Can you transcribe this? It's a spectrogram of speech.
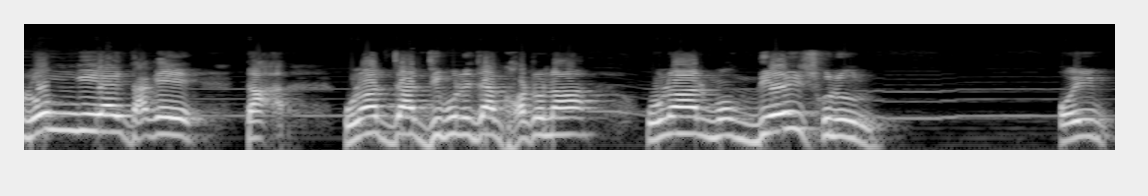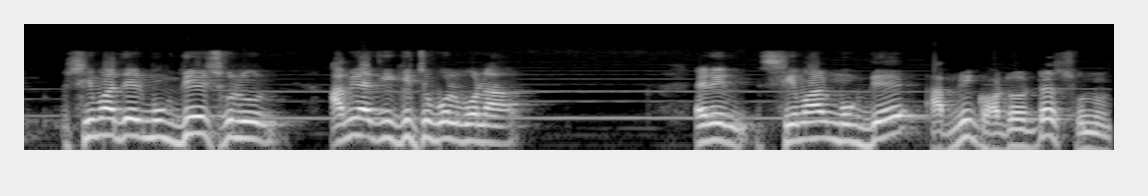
রঙ্গিয়ায় থাকে। তা ওনার যা জীবনে যা ঘটনা ওনার মুখ দিয়েই শুনুন। ওই সীমাদের মুখ দিয়ে শুনুন। আমি আজকে কিছু বলব না। এদিন সীমার মুখ দিয়ে আপনি ঘটনাটা শুনুন।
